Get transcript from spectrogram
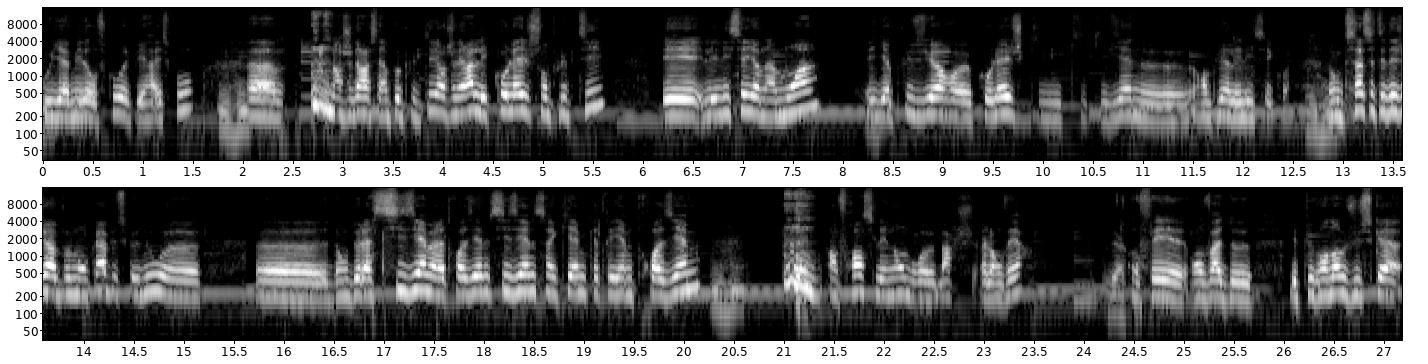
où il y a middle school et puis high school. Mhm. Euh, en général, c'est un peu plus petit. En général, les collèges sont plus petits et les lycées, il y en a moins. Et il y a plusieurs euh, collèges qui, qui, qui viennent euh, remplir les lycées. Quoi. Mhm. Donc ça, c'était déjà un peu mon cas, puisque nous, euh, donc de la sixième à la troisième, sixième, cinquième, quatrième, troisième, Mhm. en France, les nombres marchent à l'envers. On fait, on va de des plus grands nombres jusqu'à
